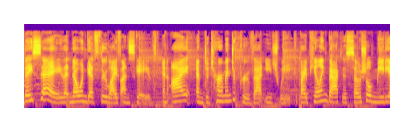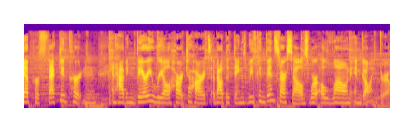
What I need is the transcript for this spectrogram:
They say that no one gets through life unscathed, and I am determined to prove that each week by peeling back the social media perfected curtain and having very real heart to hearts about the things we've convinced ourselves we're alone in going through.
